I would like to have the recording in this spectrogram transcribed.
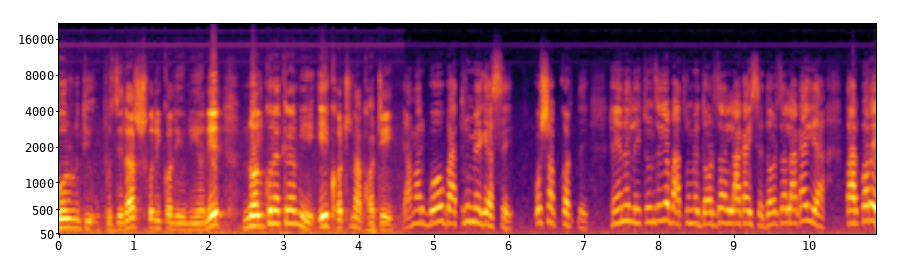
গরুনদী উপজেলার শরিকল ইউনিয়নের নলগোড়া গ্রামে এ ঘটনা ঘটে। আমার বউ বাথরুমে গেছে, প্রসাব করতে। হেনে লিটন যাইয়া বাথরুমে দরজা লাগাইছে, দরজা লাগাইয়া তারপরে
